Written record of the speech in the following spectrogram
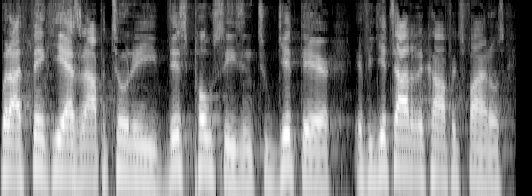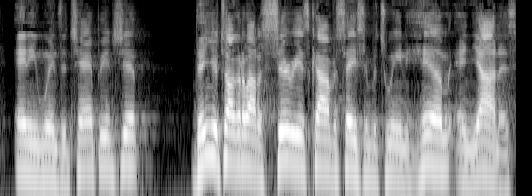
But I think he has an opportunity this postseason to get there if he gets out of the conference finals and he wins a championship. Then you're talking about a serious conversation between him and Giannis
